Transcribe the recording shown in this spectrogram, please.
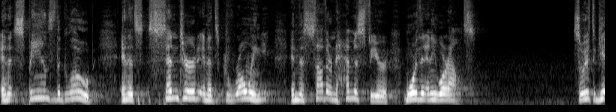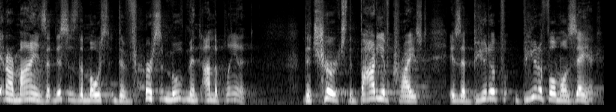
And it spans the globe. And it's centered and it's growing in the southern hemisphere more than anywhere else. So we have to get in our minds that this is the most diverse movement on the planet. The church, the body of Christ, is a beautiful, beautiful mosaic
